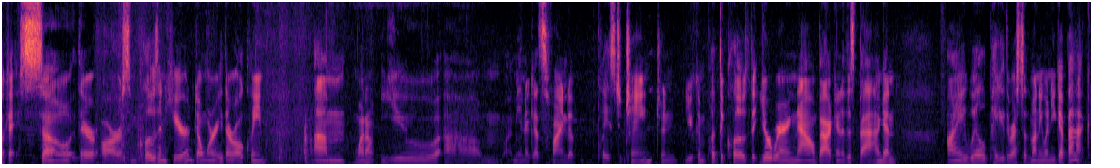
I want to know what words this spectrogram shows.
okay, so there are some clothes in here. Don't worry, they're all clean. Um, why don't you, um, I mean, I guess find a place to change, and you can put the clothes that you're wearing now back into this bag, and I will pay you the rest of the money when you get back.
